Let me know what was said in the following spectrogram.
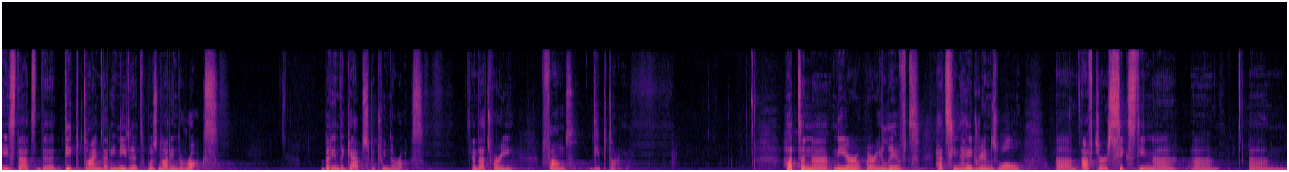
is that the deep time that he needed was not in the rocks, but in the gaps between the rocks. And that's where he found deep time. Hutton, uh, near where he lived, had seen Hadrian's Wall um, after 16, uh, uh, um,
